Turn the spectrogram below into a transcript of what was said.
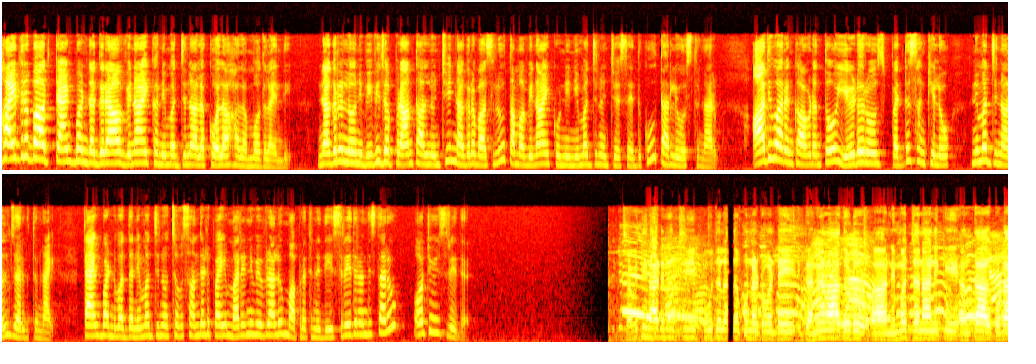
హైదరాబాద్ ట్యాంక్ బండ్ దగ్గర వినాయక నిమజ్జనాల కోలాహలం మొదలైంది. నగరంలోని వివిధ ప్రాంతాల నుంచి నగరవాసులు తమ వినాయకుడిని నిమజ్జనం చేసేందుకు తరలి వస్తున్నారు ఆదివారం కావడంతో ఏడో రోజు పెద్ద సంఖ్యలో నిమజ్జనాలు జరుగుతున్నాయి. ట్యాంక్ బండ్ వద్ద నిమజ్జనోత్సవ సందడిపై మరిన్ని వివరాలు మా ప్రతినిధి శ్రీధర్ అందిస్తారు. ఓటీవీ శ్రీధర్. చవితి నాటి నుంచి పూజలు అందుకున్నటువంటి గణనాథుడు నిమజ్జనానికి అంతా కూడా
